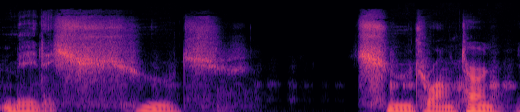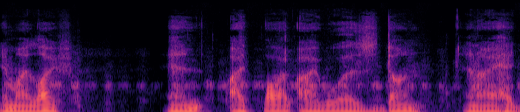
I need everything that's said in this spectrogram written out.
made a huge, huge wrong turn in my life. And I thought I was done. And I had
